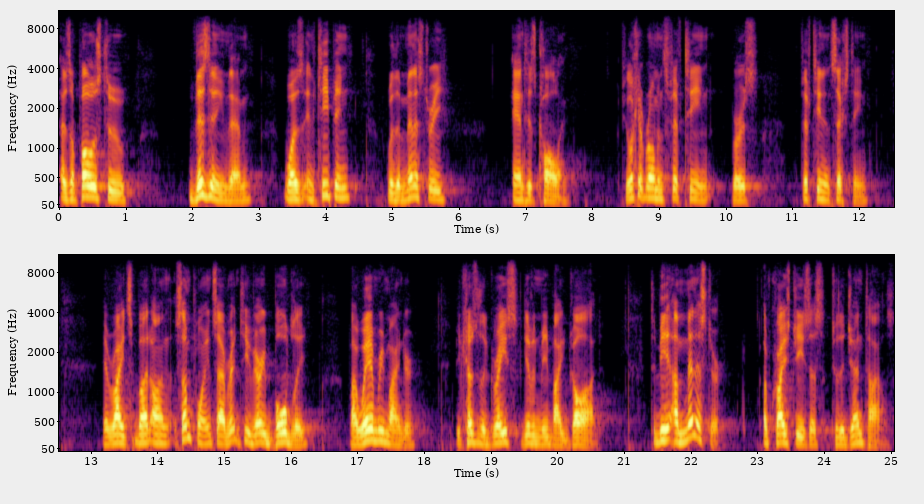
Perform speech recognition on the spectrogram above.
as opposed to visiting them, was in keeping with the ministry and his calling. If you look at Romans 15, verse 15 and 16, it writes, But on some points I've written to you very boldly, by way of reminder, because of the grace given me by God, to be a minister of Christ Jesus to the Gentiles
